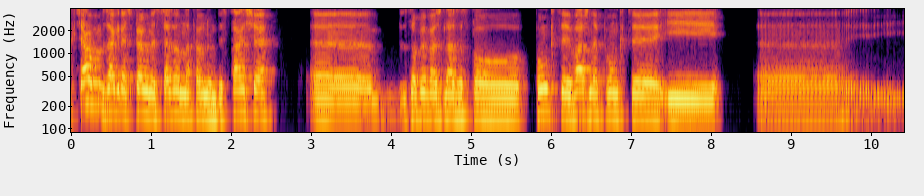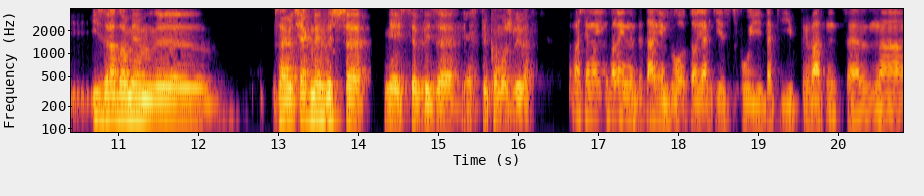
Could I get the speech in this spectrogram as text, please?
chciałbym zagrać pełny sezon na pełnym dystansie, yy, zdobywać dla zespołu punkty, ważne punkty i, yy, i z Radomiem zająć jak najwyższe miejsce w lidze jest tylko możliwe. No właśnie moim kolejnym pytaniem było to, jaki jest Twój taki prywatny cel na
